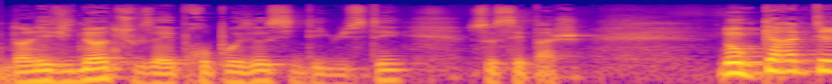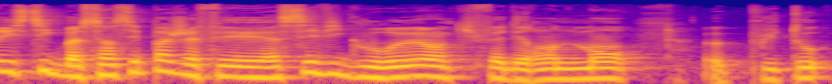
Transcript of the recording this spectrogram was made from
Dans les vinotes, je vous avais proposé aussi de déguster ce cépage. Donc caractéristique, bah, c'est un cépage assez vigoureux, hein, qui fait des rendements euh, plutôt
